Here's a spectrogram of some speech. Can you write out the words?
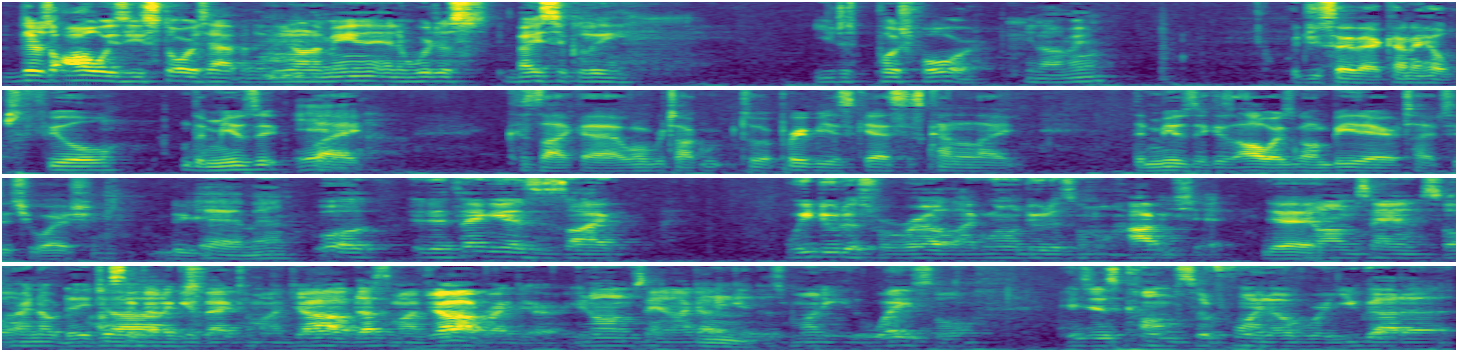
there's always these stories happening. You know what I mean? And we're just basically you just push forward. You know what I mean? Would you say that kind of helps fuel the music? Yeah. Like, cause like uh, when we're talking to a previous guest, it's kind of like the music is always gonna be there type situation. Do you, Yeah, man. Well, the thing is, is like we do this for real. Like we don't do this on no hobby shit. Yeah. You know what I'm saying? So I know no day I still gotta get back to my job. That's my job right there. You know what I'm saying? I Mm. gotta get this money either way. So it just comes to the point of where you gotta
